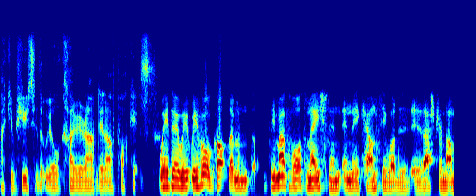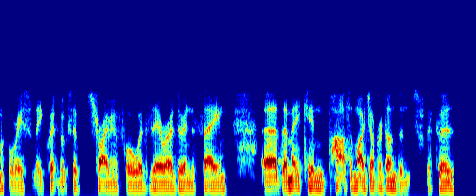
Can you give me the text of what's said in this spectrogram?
a computer that we all carry around in our pockets. We do. We, have all got them, and the amount of automation in, in the accounting world is, is, astronomical recently. QuickBooks are striving forward, Xero doing the same uh, they're making parts of my job redundant because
